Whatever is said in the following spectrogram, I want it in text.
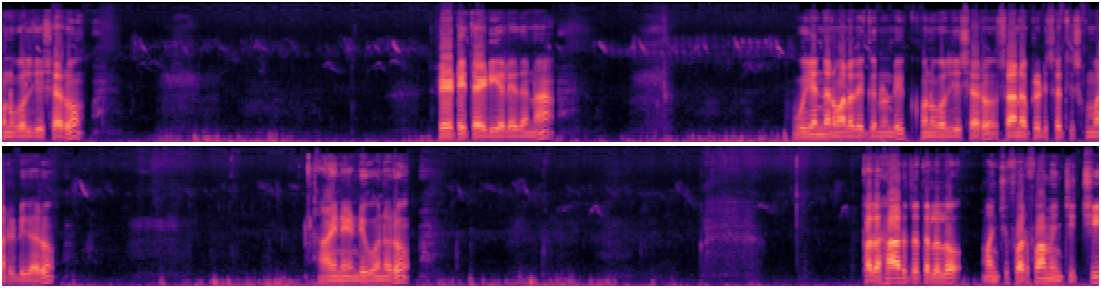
కొనుగోలు చేశారు. రేట్ అయితే ఐడియా లేదన్నా ఉయ్యందన్ వాళ్ళ దగ్గర నుండి కొనుగోలు చేశారు. సానపరెడ్డి సతీష్ కుమార్ రెడ్డి గారు. ఆయనే అండి ఓనరు పదహారు జతలలో మంచి పర్ఫార్మెన్స్ ఇచ్చి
